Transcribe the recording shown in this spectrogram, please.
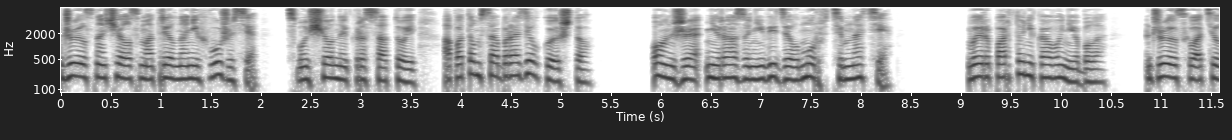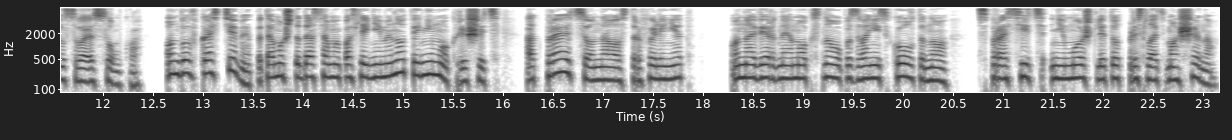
Джилл сначала смотрел на них в ужасе, смущенный красотой, а потом сообразил кое-что. Он же ни разу не видел Мур в темноте. В аэропорту никого не было. Джилл схватил свою сумку. Он был в костюме, потому что до самой последней минуты не мог решить, отправится он на остров или нет. Он, наверное, мог снова позвонить Колтону, спросить, не может ли тот прислать машину.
